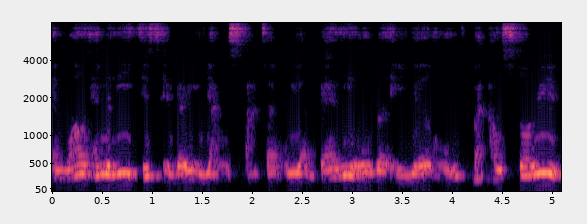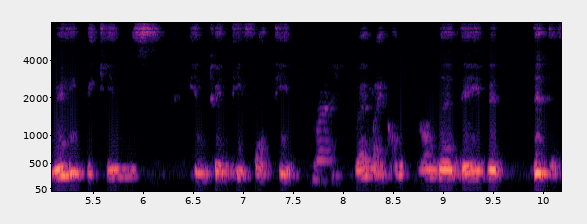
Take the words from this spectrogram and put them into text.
and while AMILI is a very young startup, we are barely over a year old, but our story really begins in 2014, Right. where my co-founder David did the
